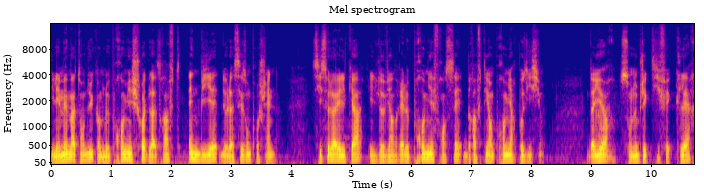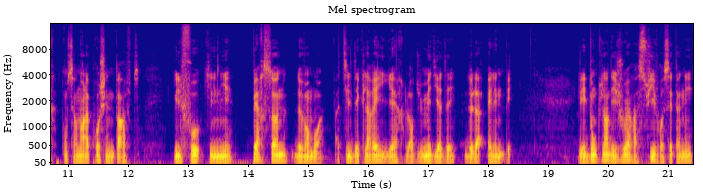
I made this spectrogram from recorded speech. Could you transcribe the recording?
Il est même attendu comme le premier choix de la draft NBA de la saison prochaine. Si cela est le cas, il deviendrait le premier Français drafté en première position. D'ailleurs, Ah ouais. son objectif est clair concernant la prochaine draft. Il faut qu'il n'y ait personne devant moi, a-t-il déclaré hier lors du Media Day de la LNB. Il est donc l'un des joueurs à suivre cette année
